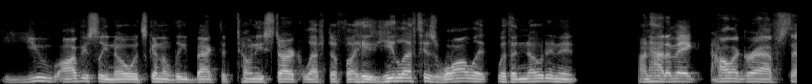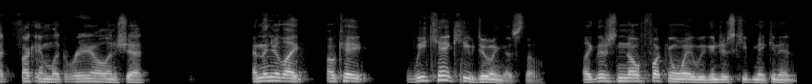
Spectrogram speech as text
you obviously know it's going to lead back to Tony Stark left a he, he left his wallet with a note in it on how to make holographs that fucking look real and shit. And then you're like, okay, we can't keep doing this though. Like, there's no fucking way we can just keep making it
